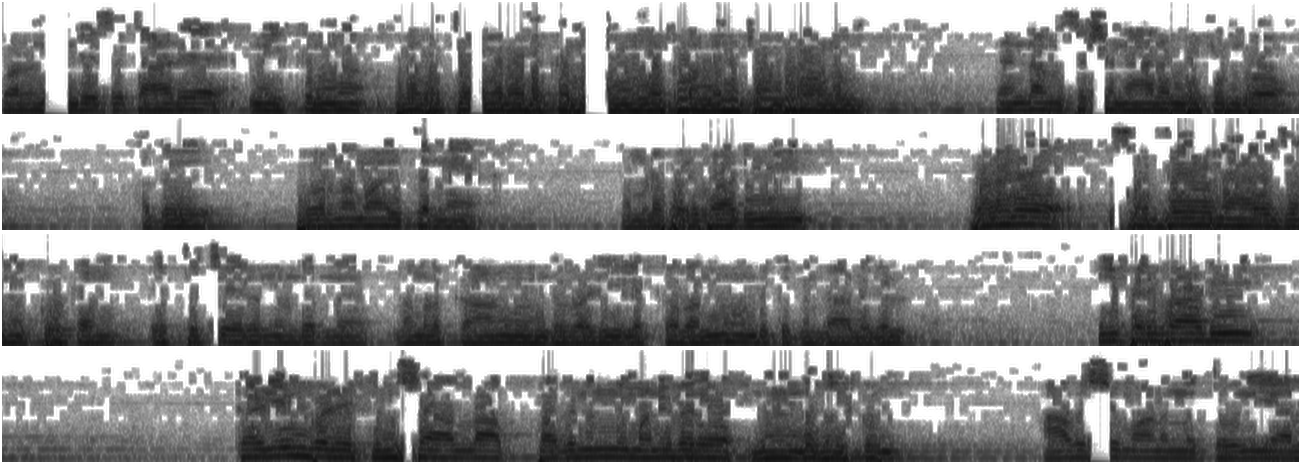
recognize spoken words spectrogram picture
വോളണ്ടിയേഴ്സ് താഴെ നിൽക്കുന്ന പ്രവർത്തകരടക്കം പറയണം. രണ്ടാം സെഷൻ ആരംഭിക്കുമ്പോൾ അത് പൂർണമായി തന്നെ നമ്മുടെ പരിപാടിയിൽ വളരെ ശ്രദ്ധേയമായ ജനക്കൂട്ടം എത്തിച്ചേരുന്നുണ്ടെന്ന് നമ്മൾ കാണുന്നുണ്ട് വഴിയിലൊക്കെ വന്നുകൊണ്ടിരിക്കുന്നുണ്ട് ആളുകൾ. ഈ പരിപാടി കഴിയുമ്പോഴേക്കും ഇൻഷാല്ല പതിനൊന്ന് മണിവരെ നീണ്ടു നിൽക്കും. ആവശ്യമാണെന്ന് തോന്നിയാൽ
